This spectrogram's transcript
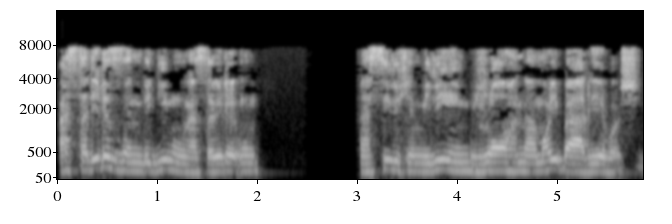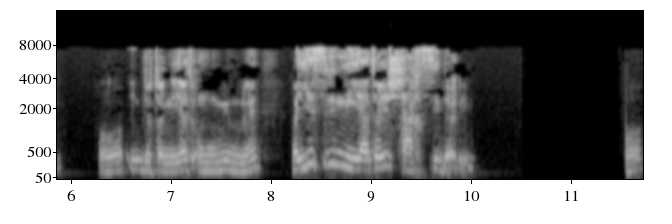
از طریق زندگیمون از طریق اون مسیری که میریم راهنمای بقیه باشیم. خب این دوتا نیت عمومی مونه و یه سری نیت های شخصی داریم. خب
